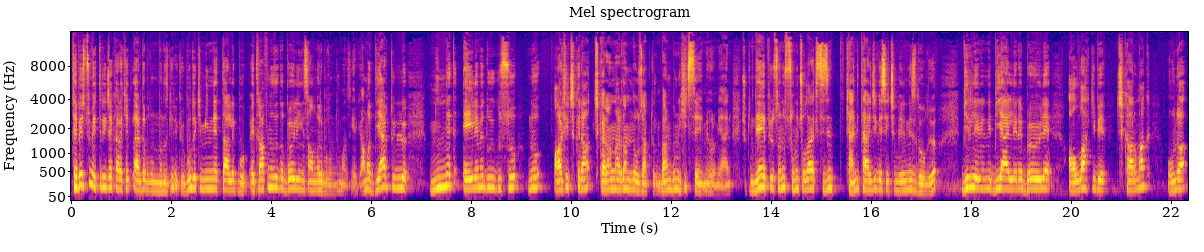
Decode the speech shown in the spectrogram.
tebessüm ettirecek hareketlerde bulunmanız gerekiyor. Buradaki minnettarlık bu. Etrafınızda da böyle insanları bulundurmanız gerekiyor. Ama diğer türlü minnet eyleme duygusunu arşa çıkaran, çıkaranlardan da uzak durun. Ben bunu hiç sevmiyorum yani. Çünkü ne yapıyorsanız sonuç olarak sizin kendi tercih ve seçimlerinizle oluyor. Birilerini bir yerlere böyle Allah gibi çıkarmak, ona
